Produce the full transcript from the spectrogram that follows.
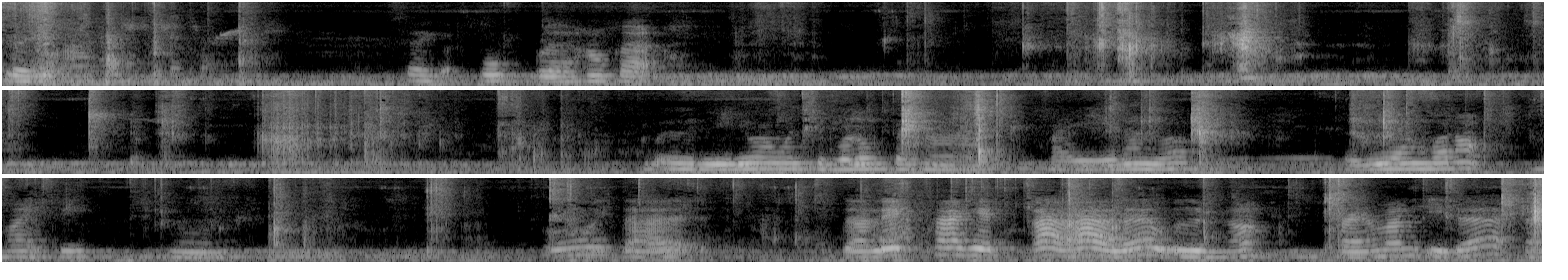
ใส่ใส่ใส่กระปุกเลยเขาก็ อื่นนี่ว่ามันสิบ่ลงไปหาไปนั่นวะไปเลี้ยงวะเนาะไม่พี่อืมโอ้ยตาตาเล็กค่าเห็ดอ้าอ้าแล้วอื่นเนาะไปมันอีกแล้วแต่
